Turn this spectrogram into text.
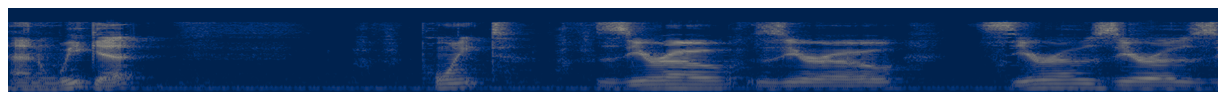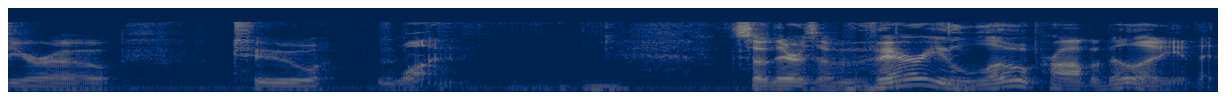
and we get point zero zero zero zero zero two one. So there's a very low probability that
